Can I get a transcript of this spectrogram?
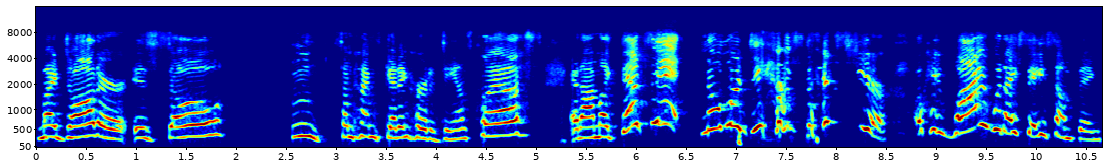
My daughter is so mm, sometimes getting her to dance class and I'm like, that's it. No more dance next year. Okay, why would I say something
